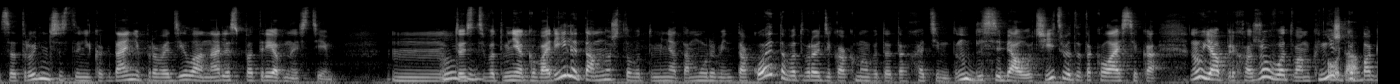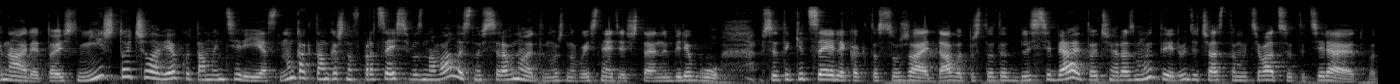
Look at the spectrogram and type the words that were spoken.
сотрудничества никогда не проводила анализ потребностей. Mm-hmm. То есть вот мне говорили там, ну что вот у меня там уровень такой-то, вот вроде как мы вот это хотим, ну для себя учить, вот эта классика. Ну я прихожу, вот вам книжка, О, да. погнали. То есть ни что человеку там интересно. Ну как там, конечно, в процессе узнавалось, но все равно это нужно выяснять, я считаю, на берегу. Все-таки цели как-то сужать, да, вот потому что это для себя, это очень размыто, и люди часто мотивацию это теряют вот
